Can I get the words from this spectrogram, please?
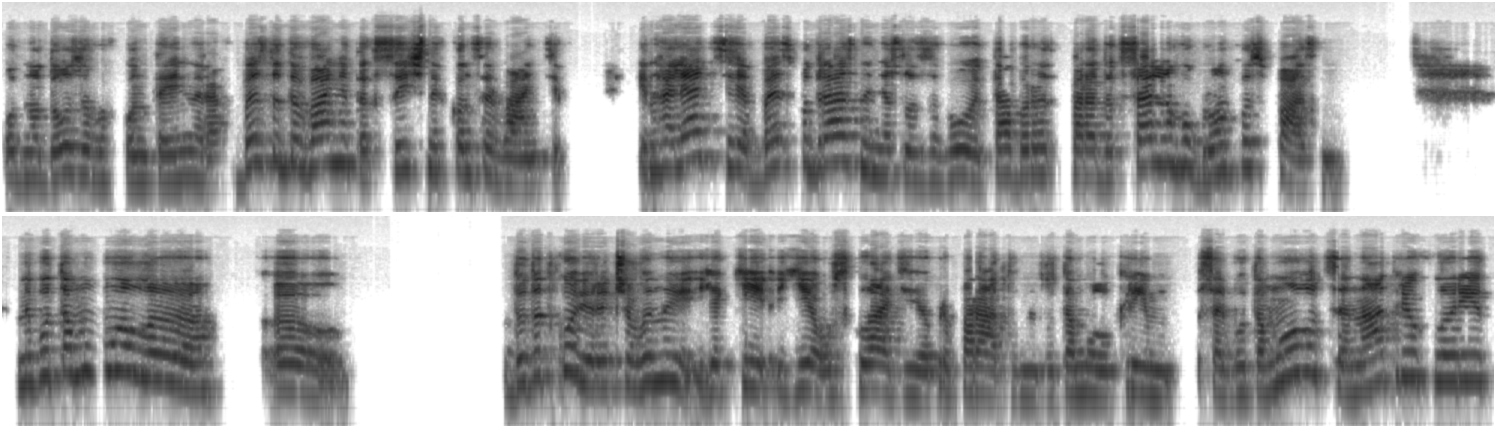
однодозових контейнерах без додавання токсичних консервантів. Інгаляція без подразнення слизової та парадоксального бронхоспазму. Небутамол е, е, Додаткові речовини, які є у складі препарату небутамол, крім сальбутамолу, це натрію хлорид,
